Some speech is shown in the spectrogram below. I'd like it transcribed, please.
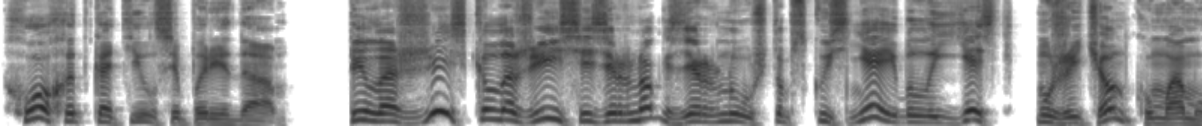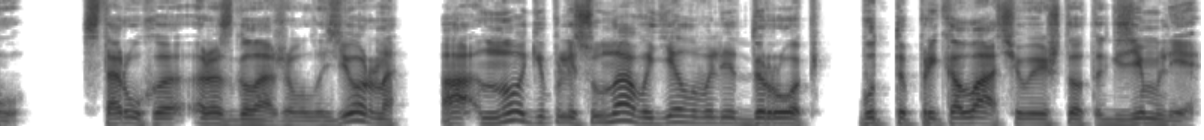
Хохот катился по рядам. «Ты ложись-ка ложись, и зерно к зерну, чтоб скуснее было есть мужичонку маму!» Старуха разглаживала зерна, а ноги плесуна выделывали дробь, будто приколачивая что-то к земле.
